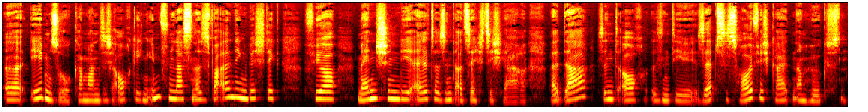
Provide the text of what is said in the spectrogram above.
äh, ebenso kann man sich auch gegen impfen lassen. Das ist vor allen Dingen wichtig für Menschen, die älter sind als 60 Jahre, weil da sind auch sind die Sepsis-Häufigkeiten am höchsten.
